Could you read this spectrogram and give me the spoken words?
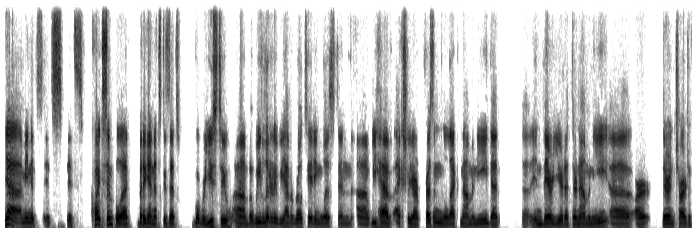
Yeah, I mean it's it's it's quite simple, uh, but again, that's because that's what we're used to. Um, but we literally we have a rotating list, and uh, we have actually our president-elect nominee that uh, in their year that they're nominee uh, are they're in charge of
